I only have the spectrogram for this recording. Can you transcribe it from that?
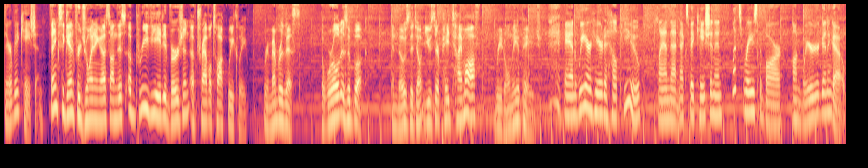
their vacation. Thanks again for joining us on this abbreviated version of Travel Talk Weekly. Remember this the world is a book, and those that don't use their paid time off read only a page. And we are here to help you plan that next vacation and let's raise the bar on where you're going to go.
